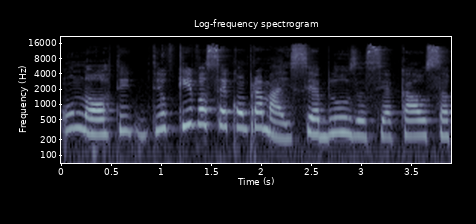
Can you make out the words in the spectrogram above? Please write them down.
um norte do que você compra mais, se é blusa, se é calça.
